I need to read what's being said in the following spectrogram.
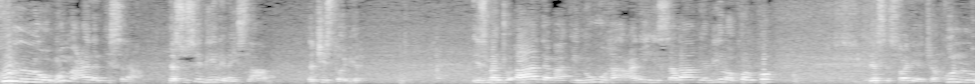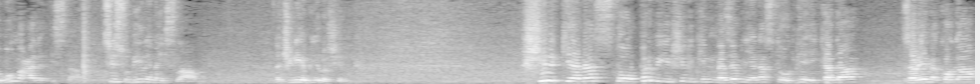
Kulluhum ala islam. Da su svi bili na islamu, Da čisto vjeri. Između Adama i Nuha alaihi salam je bilo koliko? Deset stoljeća. Kulluhum ala islam. Svi su bili na islamu. Znači nije bilo širka. Širk je nastao, prvi širk na zemlji je nastao gdje i kada? Za vrijeme koga?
